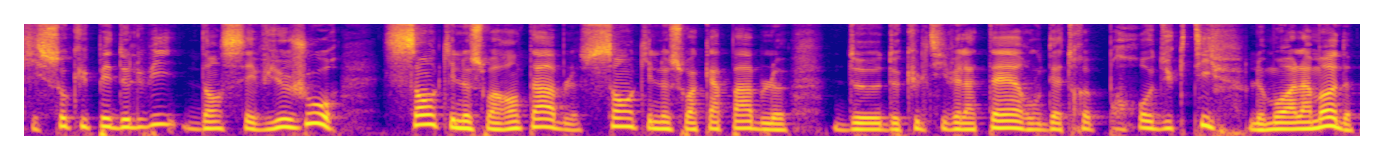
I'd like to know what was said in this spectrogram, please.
qui s'occupait de lui dans ses vieux jours, sans qu'il ne soit rentable, sans qu'il ne soit capable de, cultiver la terre ou d'être productif, le mot à la mode.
